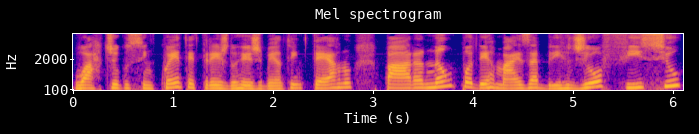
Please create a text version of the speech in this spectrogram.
o artigo 53 do regimento interno para não poder mais abrir de ofício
